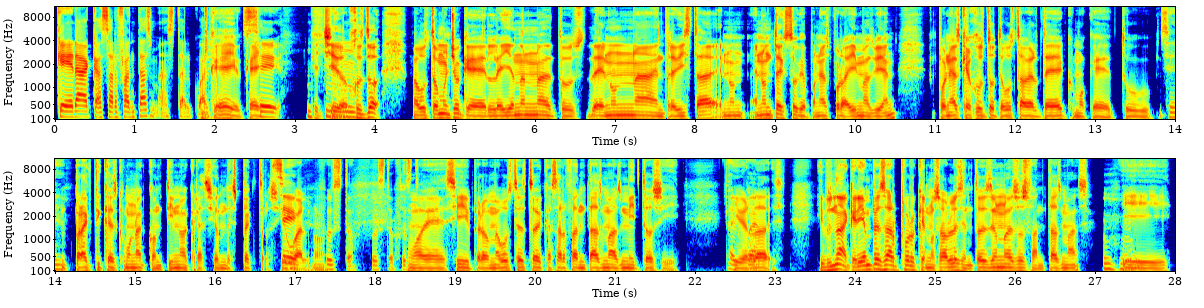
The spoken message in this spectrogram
que era cazar fantasmas, tal cual. Ok, ok. Sí. Qué chido. Justo me gustó mucho que leyendo en una de tus, en una entrevista, en un, en un texto que ponías por ahí más bien, ponías que justo te gusta verte como que tu Sí. práctica es como una continua creación de espectros, Sí, igual, ¿no? Justo, justo, justo. Como de, sí, pero me gusta esto de cazar fantasmas, mitos y, verdades. Y pues nada, quería empezar porque nos hables entonces de uno de esos fantasmas. Y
